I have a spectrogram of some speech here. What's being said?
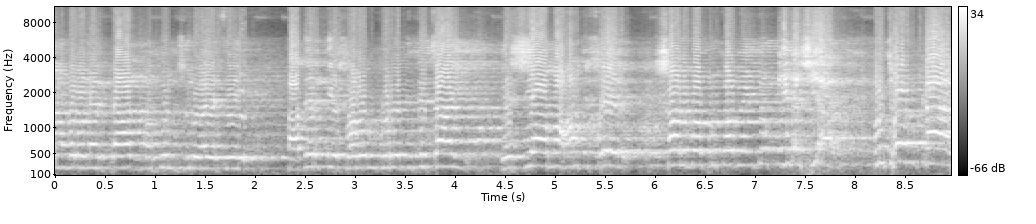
আন্দোলনের কাজ নতুন শুরু হয়েছে, তাদেরকে স্মরণ করে দিতে চাই, এশিয়া মহাদেশের সর্বপ্রথম এই দক্ষিণ এশিয়ার প্রথম কাজ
